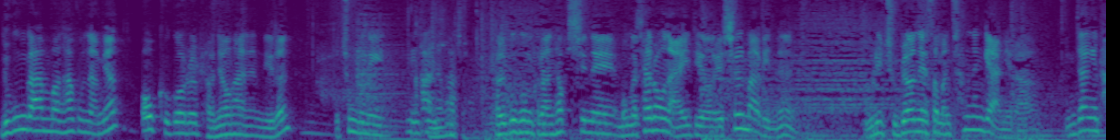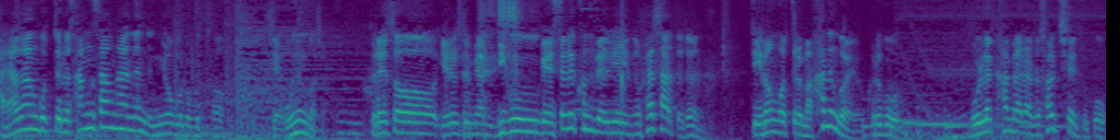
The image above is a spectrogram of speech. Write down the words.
누군가 한번 하고 나면 어 그거를 변형하는 일은 또 충분히 가능하죠. 결국은 그런 혁신의 뭔가 새로운 아이디어의 실마리는 우리 주변에서만 찾는 게 아니라 굉장히 다양한 곳들을 상상하는 능력으로부터 이제 오는 거죠. 그래서 예를 들면 미국의 실리콘밸리에 있는 회사들은 이런 것들을 막 하는 거예요. 그리고 몰래 카메라를 설치해두고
